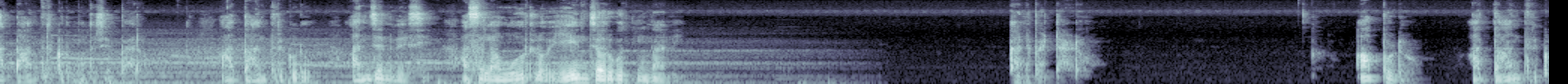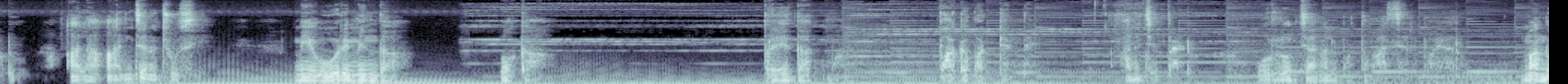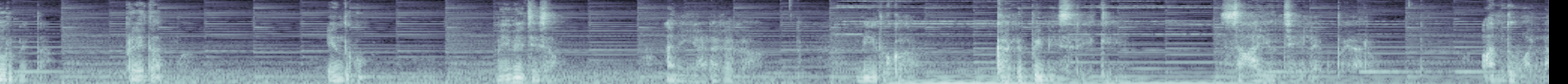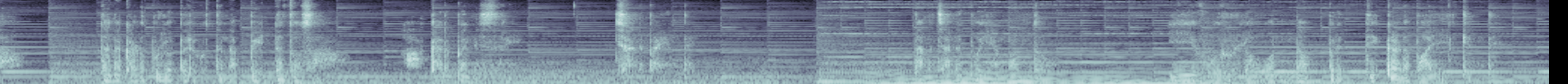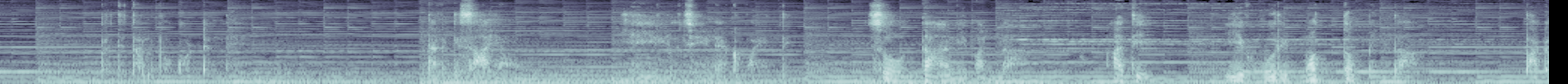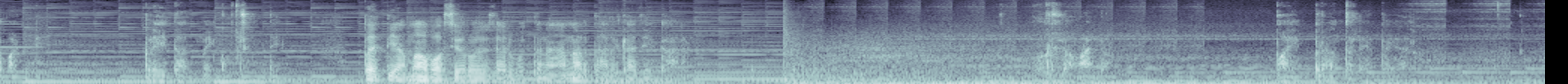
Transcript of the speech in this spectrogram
ఆ తాంత్రికుడు ముందు చెప్పారు. ఆ తాంత్రికుడు అంజన్ వేసి అసలు ఆ ఊర్లో ఏం జరుగుతుందని కనిపెట్టాడు. అప్పుడు ఆ తాంత్రికుడు అలా అంజన చూసి మీ ఊరి మీద ఒక ప్రేతాత్మ పగబట్టింది అని చెప్పాడు. ఊర్లో జనాలు మొత్తం ఆశ్చర్యపోయారు. మనూరు మీద ప్రేతాత్మ ఎందుకు? మేమేం చేశాం? అని అడగగా మీరొక గర్భిణి స్త్రీకి సాయం చేయలేకపోయారు. అందువల్ల తన కడుపులో పెరుగుతున్న బిడ్డతో సహా ఆ గర్భిణి స్త్రీ చనిపోయింది. తను చనిపోయే ముందు ఈ ఊరిలో ఉన్న ప్రతి గడప ఎక్కింది. ప్రతి తలుపు కొట్టింది. తనకి సాయం ఏ ఇల్లు చేయలేకపోయింది. సో దానివల్ల అది ఈ ఊరి మొత్తం మీద పగబట్టి ప్రేతాత్మై కూర్చుంది. ప్రతి అమావాస్య రోజు జరుగుతున్న అనర్థాలకు అదే కారణం. ఊర్లో వాళ్ళు భయభ్రాంతులైపోయారు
